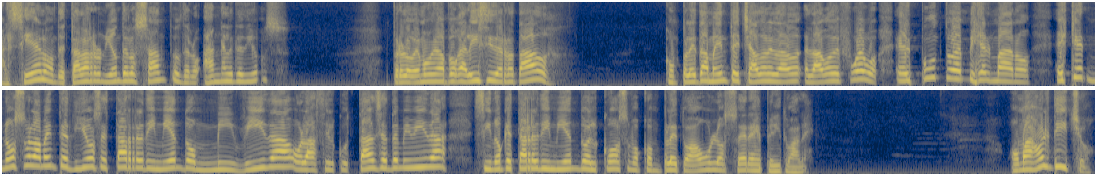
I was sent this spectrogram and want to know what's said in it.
al cielo, donde está la reunión de los santos, de los ángeles de Dios. Pero lo vemos en Apocalipsis derrotado, completamente echado en el lago, de fuego. El punto es, mis hermanos, es que no solamente Dios está redimiendo mi vida o las circunstancias de mi vida, sino que está redimiendo el cosmos completo, aún los seres espirituales. O mejor dicho,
